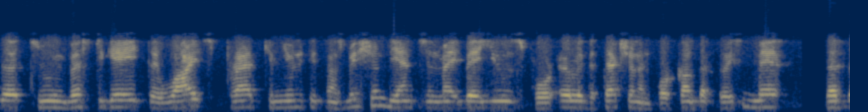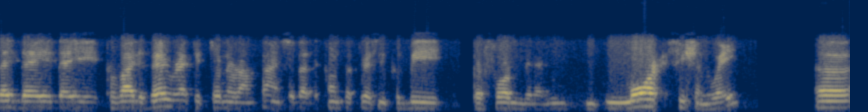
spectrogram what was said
to investigate the widespread community transmission. The antigen may be used for early detection and for contact tracing. That they provide a very rapid turnaround time so that the contact tracing could be performed in a more efficient way. Uh,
